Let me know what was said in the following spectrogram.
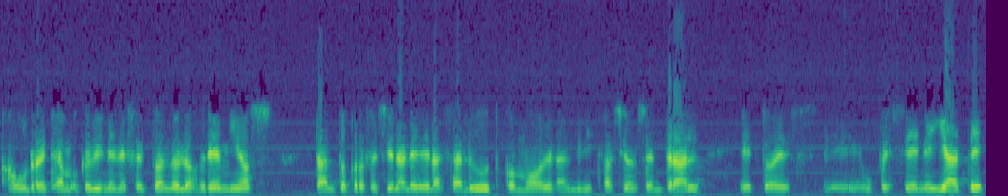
a un reclamo que vienen efectuando los gremios tanto profesionales de la salud como de la administración central esto es UPCN y ATE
